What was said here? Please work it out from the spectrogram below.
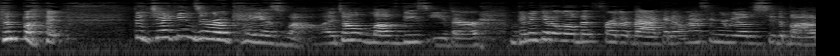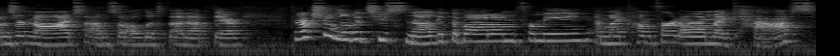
but the jeggings are okay as well. I don't love these either. I'm gonna get a little bit further back. I don't know if you're gonna be able to see the bottoms or not, um, so I'll lift that up there. They're actually a little bit too snug at the bottom for me and my comfort are on my calves.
